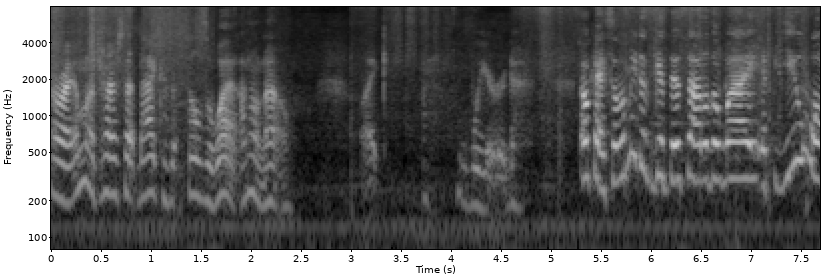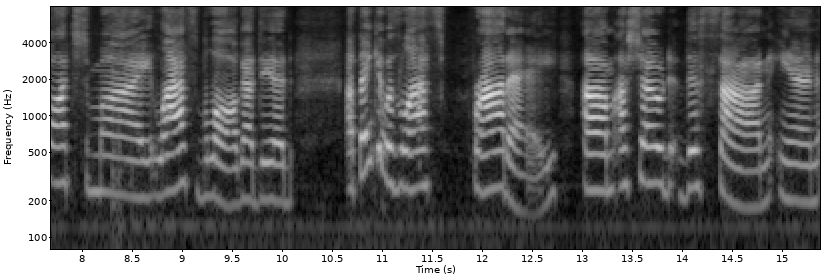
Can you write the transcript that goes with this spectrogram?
Alright, I'm going to trash that bag because it feels wet. I don't know. Like, weird. Okay, so let me just get this out of the way. If you watched my last vlog I did, I think it was last Friday, um, I showed this sign in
